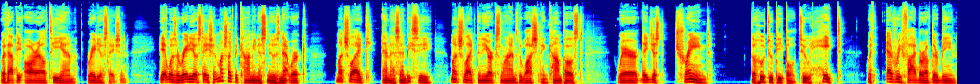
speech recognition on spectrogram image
without the RLTM radio station. It was a radio station much like the Communist News Network, much like MSNBC, much like the New York Slimes, the Washington Compost, where they just trained the Hutu people to hate with every fiber of their being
